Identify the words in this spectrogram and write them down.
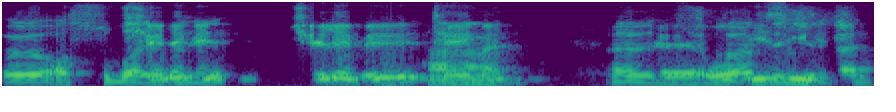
e, Assubay. Çelebi, Çelebi, Ha. Teğmen, Evet. Şu o. İzmir'den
